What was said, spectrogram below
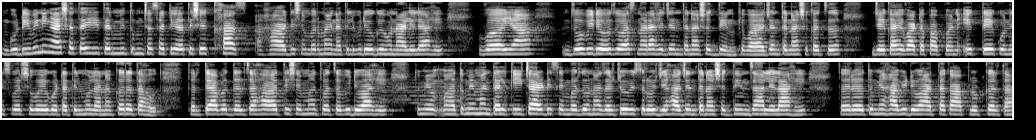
गुड इव्हिनिंग आशाताई. तर मी तुमच्यासाठी अतिशय खास हा डिसेंबर महिन्यातील व्हिडिओ घेऊन आलेला आहे व या जो व्हिडिओ जो असणार आहे जंतनाशक दिन किंवा जंतनाशकाचं जे काही वाटप आपण एक ते एकोणीस वर्ष वयोगटातील मुलांना करत आहोत तर त्याबद्दलचा हा अतिशय महत्त्वाचा व्हिडिओ आहे. तुम्ही तुम्ही म्हणताल की चार डिसेंबर दोन हजार चोवीस रोजी हा जंतनाशक दिन झालेला आहे तर तुम्ही हा व्हिडिओ आता का अपलोड करता?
